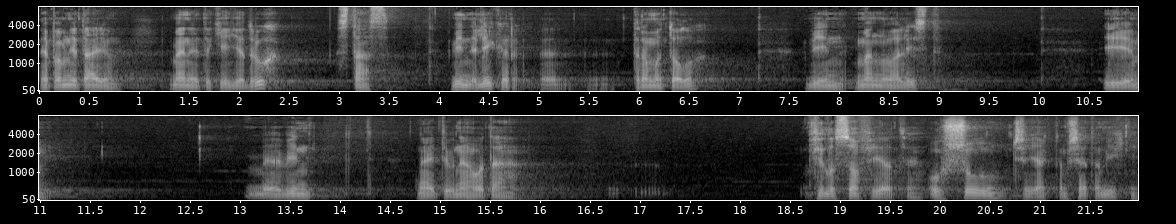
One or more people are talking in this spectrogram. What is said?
Я пам'ятаю, в мене такий є друг Стас. Він лікар, е, травматолог, він мануаліст. І е, він, знаєте, в нього та філософія, це ушу, чи як там ще там їхні,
